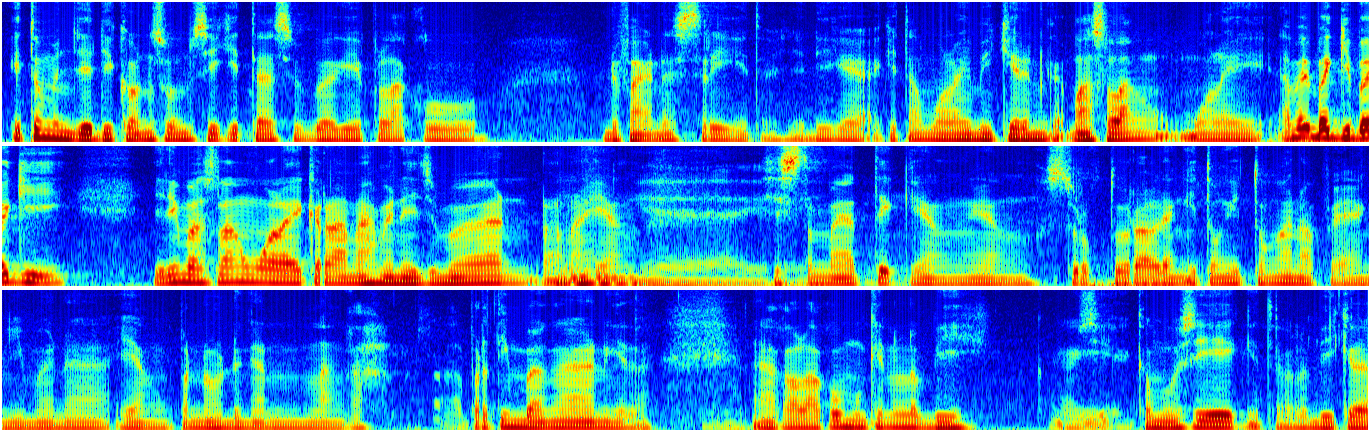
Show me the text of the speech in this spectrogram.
itu menjadi konsumsi kita sebagai pelaku the industry gitu. Jadi kayak kita mulai mikirin ke Mas Lang mulai sampai bagi-bagi. Jadi Mas Lang mulai ke ranah manajemen, ranah Hmm, yang Iya, iya, sistematik, yang yang struktural, yang hitung-hitungan apa yang gimana, yang penuh dengan langkah uh, pertimbangan gitu. Nah, kalau aku mungkin lebih Ke musik. ke musik gitu, lebih ke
